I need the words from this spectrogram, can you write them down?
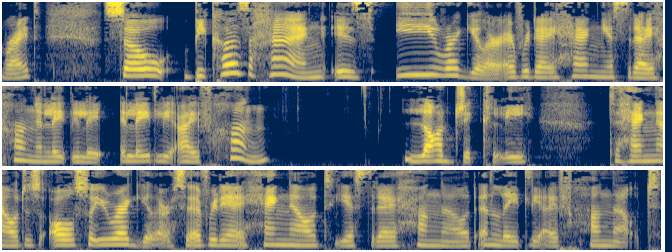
right? So because hang is irregular, every day hang, yesterday hung, and lately, lately I've hung, logically, to hang out is also irregular. So every day I hang out, yesterday I hung out, and lately I've hung out.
